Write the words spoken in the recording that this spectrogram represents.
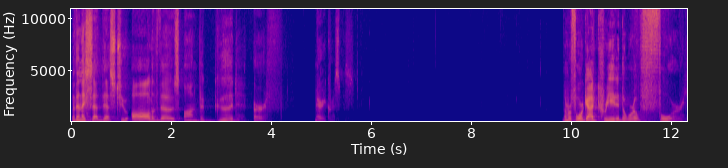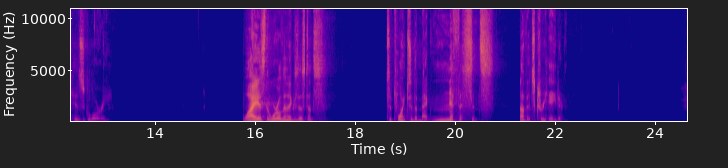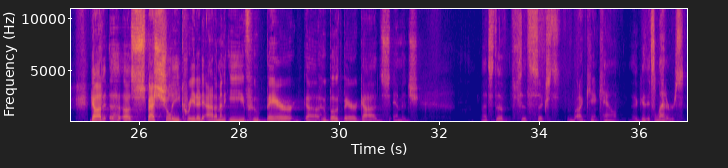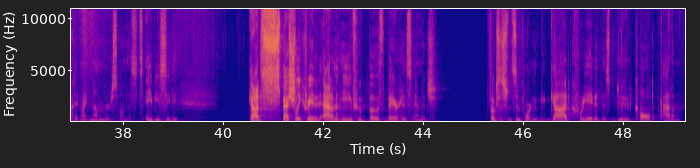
But then they said this to all of those on the good earth Merry Christmas. Number four, God created the world for his glory. Why is the world in existence? To point to the magnificence of its creator. God especially uh, uh, created Adam and Eve who bear, uh, who both bear God's image. That's the fifth, sixth, I can't count. It's letters. I didn't write numbers on this. It's A, B, C, D. God specially created Adam and Eve who both bear his image. Folks, this is important. God created this dude called Adam.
